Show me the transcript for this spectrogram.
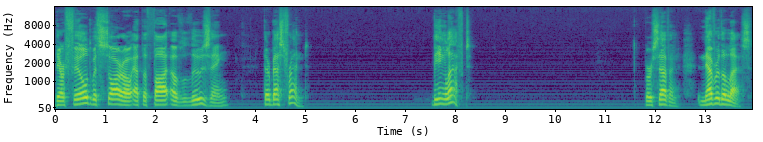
They are filled with sorrow at the thought of losing their best friend, being left. Verse 7 Nevertheless,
